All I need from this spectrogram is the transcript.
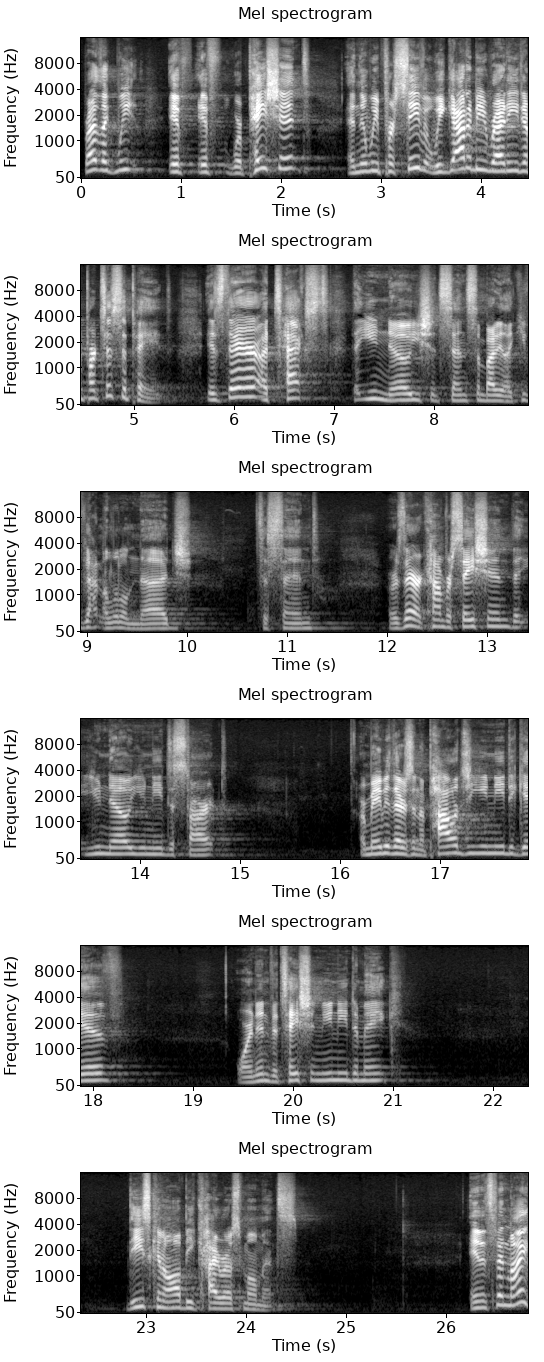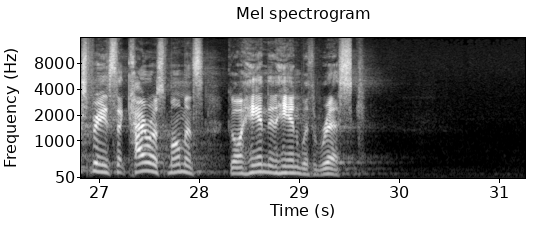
Right? Like we if if we're patient and then we perceive it, we got to be ready to participate. Is there a text that you know you should send somebody, like you've gotten a little nudge to send? Or is there a conversation that you know you need to start? Or maybe there's an apology you need to give, or an invitation you need to make. These can all be kairos moments. And it's been my experience that kairos moments go hand in hand with risk.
